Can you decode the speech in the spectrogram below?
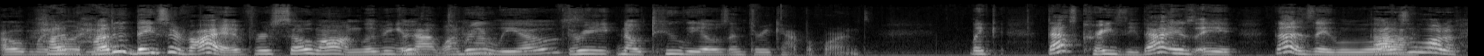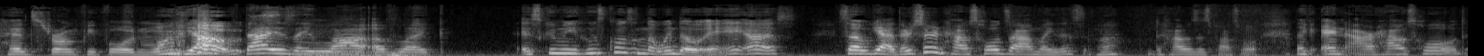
Oh my how god! how yeah. did they survive for so long living in that one three house? Leos? three no two Leos and three Capricorns like that's crazy that is a that is a lot That is a lot of headstrong people in one yeah house. that is a lot of like Excuse me, who's closing the window? It ain't us. So yeah, there's certain households that I'm like this. Huh? How is this possible? Like in our household,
